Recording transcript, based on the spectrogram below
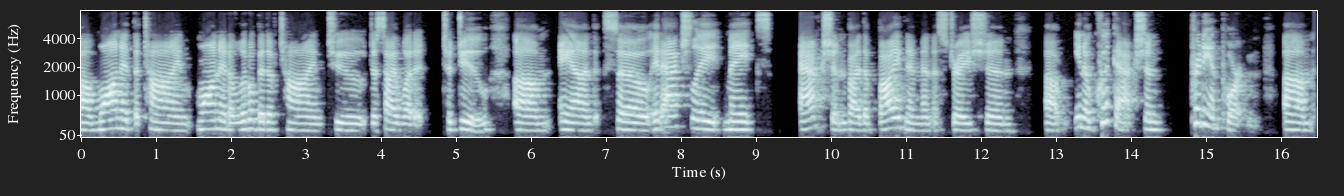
uh, wanted the time, wanted a little bit of time to decide what it to do. Um, and so it actually makes action by the Biden administration, uh, you know, quick action, pretty important. Um,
